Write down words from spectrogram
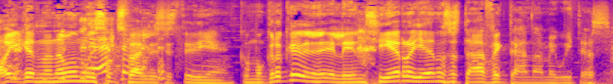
Oigan, andamos muy sexuales este día. Como creo que el, el encierro ya nos está afectando, amiguitas.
